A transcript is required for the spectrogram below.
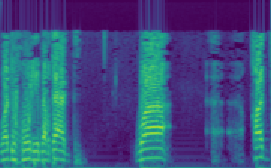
ودخول بغداد. وقد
